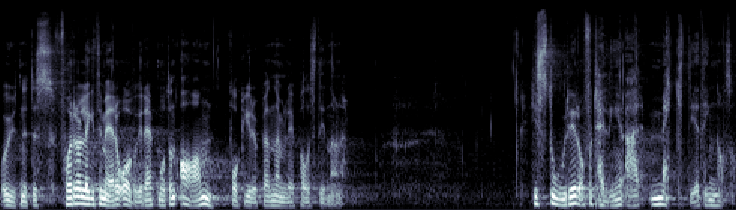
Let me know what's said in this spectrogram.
og utnyttes for å legitimere overgrep mot en annen folkegruppe, nemlig palestinerne. Historier og fortellinger er mektige ting. altså.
